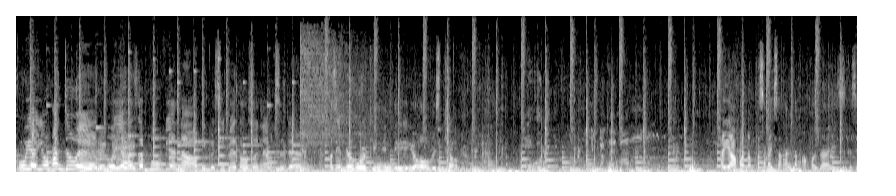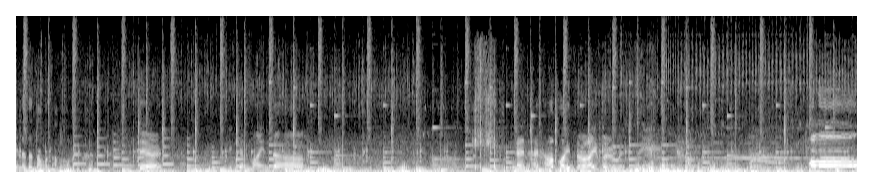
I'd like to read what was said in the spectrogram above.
Kuya, you can do it. can do Kuya it. has a phobia now because he met also an accident. But if you're working in the, you always jump. Kaya ako, napasakay-sakay lang ako guys. Kasi natatakot ako. There, you can find the... I have my driver with me. Hello!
